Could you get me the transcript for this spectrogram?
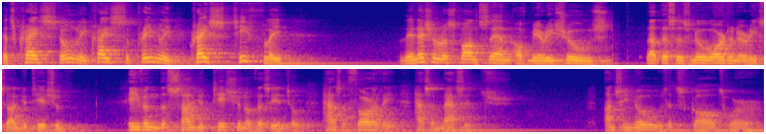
It's Christ only, Christ supremely, Christ chiefly. The initial response then of Mary shows that this is no ordinary salutation. Even the salutation of this angel has authority, has a message. And she knows it's God's word.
